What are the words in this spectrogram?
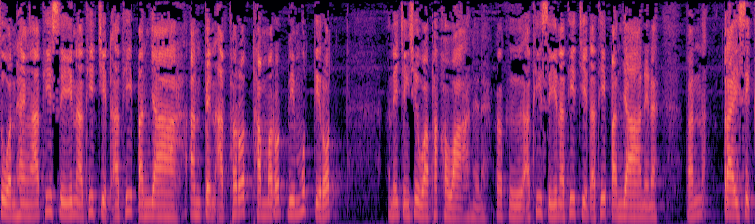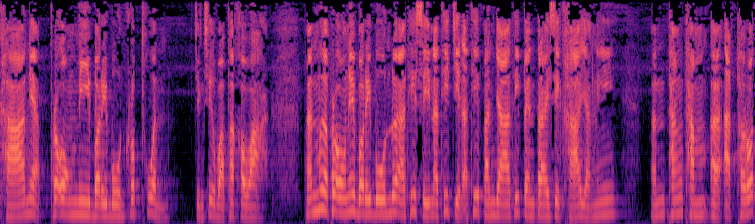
ส่วนแห่งอธิศีนอธิจิต อธิปัญญา อันเป็นอัทธรสธรรมรสวิมุตติรส อันนี้จึงชื่อว่าพักวาเนี่ยนะก็คืออธิศีนอธิจิต อธิปัญญาเนี่ยนะพันไตรสิกขาเนี่ยพระองค์มีบริบูรณ์ครบถ้วน จึงชื่อว่าพักวาพันเมื่อพระองค์นี้บริบูรณ์ด้วยอธิศีนอธิจิต อธิปัญญาที่เป็นไตรสิกขาอย่างนี้มันทั้งทำอัทธรส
